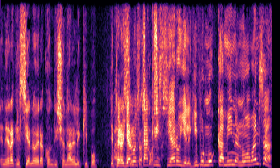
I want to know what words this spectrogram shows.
Tener a Cristiano era condicionar el equipo. Pero ya no está cosas. Cristiano y el equipo no camina, no avanza.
